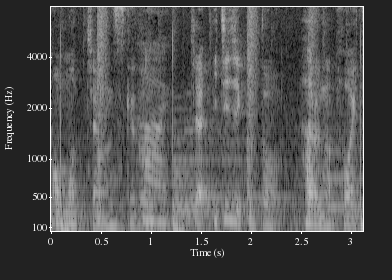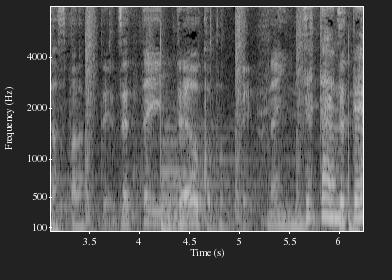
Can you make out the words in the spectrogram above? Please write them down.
思っちゃうんですけど、はい。じゃあイチジクと春のホワイトアスパラって絶対出会うことってないんで絶対に絶対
